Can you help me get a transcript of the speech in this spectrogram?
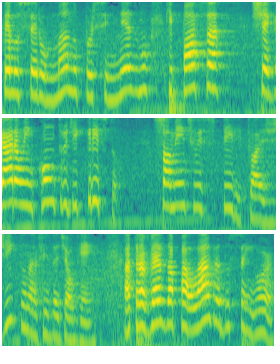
pelo ser humano por si mesmo que possa chegar ao encontro de Cristo. Somente o Espírito agindo na vida de alguém, através da palavra do Senhor,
